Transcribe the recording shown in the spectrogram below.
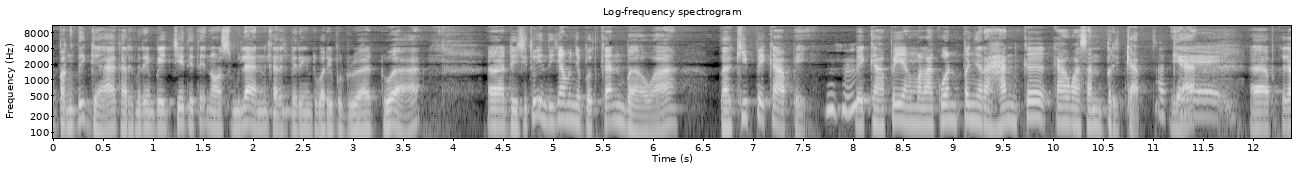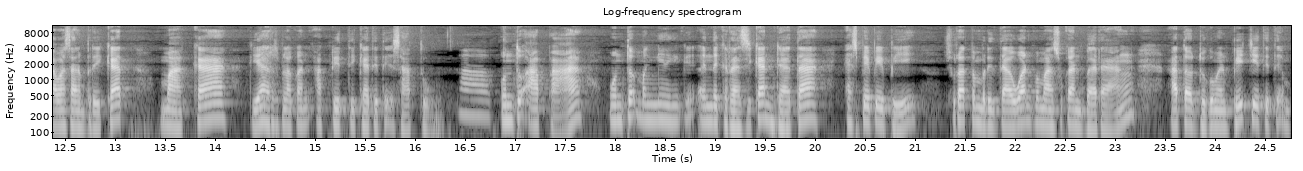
Bank 3 garis miring PJ titik 09 garis miring 2022 uh, di situ intinya menyebutkan bahwa bagi PKP, mm-hmm. PKP yang melakukan penyerahan ke kawasan berikat, okay. ya, uh, ke kawasan berikat, maka dia harus melakukan update 3.1. Oh. Untuk apa? Untuk mengintegrasikan data SPPB surat pemberitahuan pemasukan barang atau dokumen BC.40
